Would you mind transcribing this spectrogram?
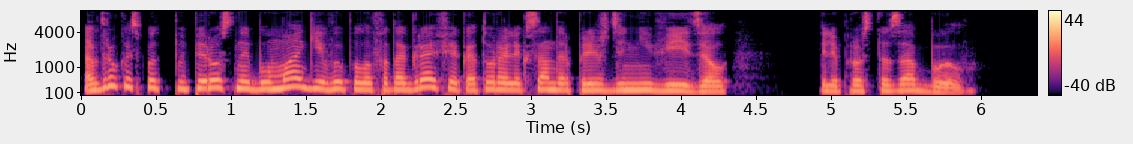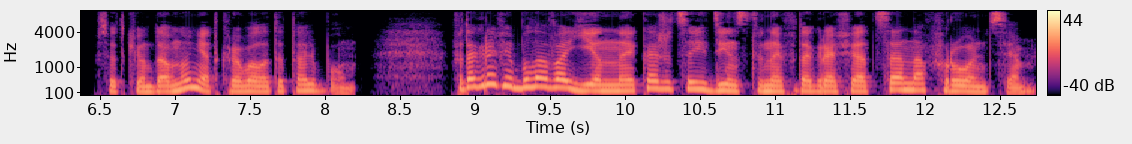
А вдруг из-под папиросной бумаги выпала фотография, которую Александр прежде не видел или просто забыл. Все-таки он давно не открывал этот альбом. Фотография была военная, кажется, единственная фотография отца на фронте.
